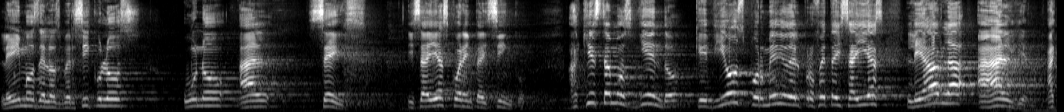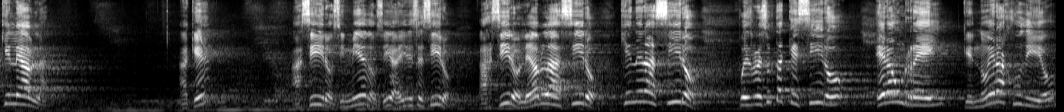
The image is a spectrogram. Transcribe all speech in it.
Leímos de los versículos 1 al 6. Isaías 45. Aquí estamos viendo que Dios por medio del profeta Isaías le habla a alguien. ¿A quién le habla? ¿A qué? A Ciro, sin miedo, sí, ahí dice Ciro. A Ciro, le habla a Ciro. ¿Quién era Ciro? Pues resulta que Ciro era un rey que no era judío,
